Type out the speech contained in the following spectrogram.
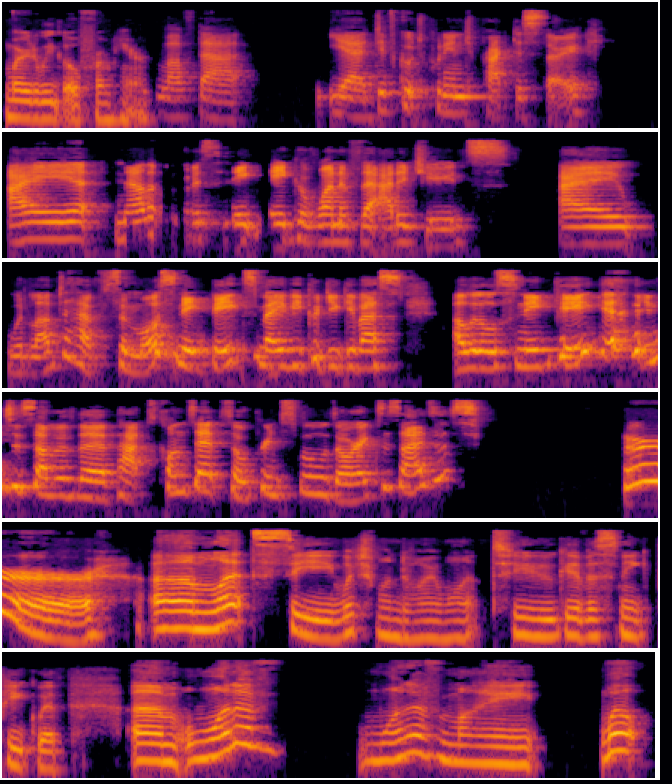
Where do we go from here? Love that. Yeah, difficult to put into practice though. I now that we've got a sneak peek of one of the attitudes, I would love to have some more sneak peeks. Maybe could you give us a little sneak peek into some of the perhaps concepts or principles or exercises? Sure. Um, let's see. Which one do I want to give a sneak peek with? Um, one of one of my well,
